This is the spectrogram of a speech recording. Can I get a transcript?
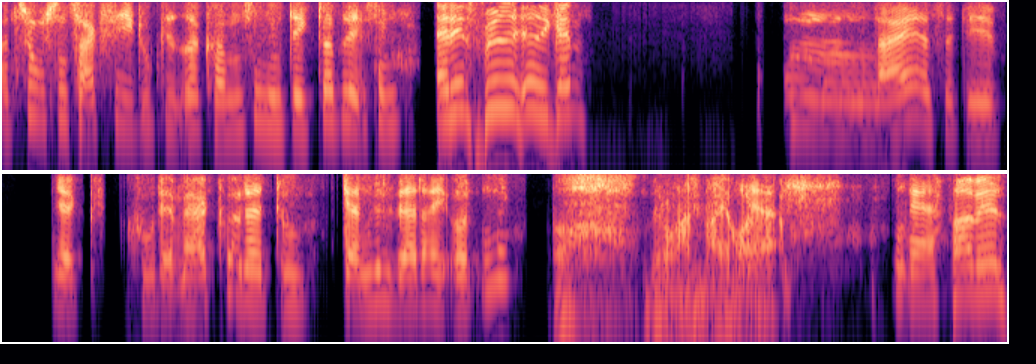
Og tusind tak, fordi du gider at komme til min digtoplæsning. Er det en spydighed igen? Mm, nej, altså det, jeg kunne da mærke på dig, at du gerne vil være der i ånden, ikke? Vil du rende mig i røven? Ja. ja. Farvel.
